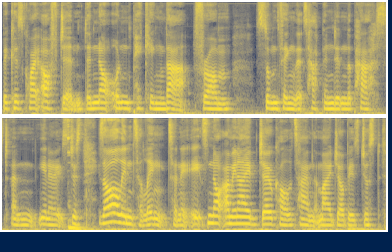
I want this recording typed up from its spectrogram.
because quite often they're not unpicking that from something that's happened in the past. And you know it's just it's all interlinked and it, it's not i mean i joke all the time that my job is just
